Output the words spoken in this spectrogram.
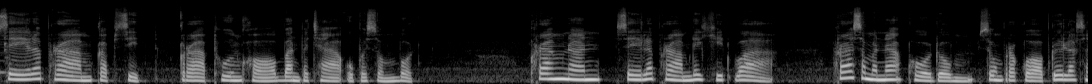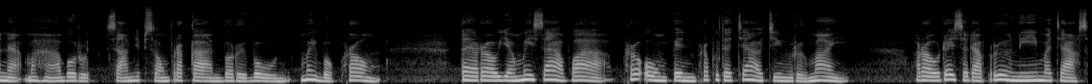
เซรพรามกับสิทธิ์กราบทูลขอบรรพชาอุปสมบท ครั้งนั้นเซรพรามได้คิดว่า พระสมณะโคดมทรงประกอบด้วยลักษณะมหาบุรุษ 32 ประการบริบูรณ์ไม่บกพร่อง แต่เรายังไม่ทราบว่าพระองค์เป็นพระพุทธเจ้าจริงหรือไม่ เราได้สดับเรื่องนี้มาจากส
